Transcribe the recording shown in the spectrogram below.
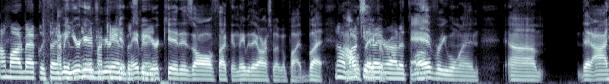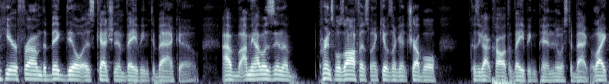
I'm automatically thinking. I mean, you're hearing from your kid. Maybe game. your kid is all fucking. Maybe they are smoking pot, but No, I will kid say ain't right at the moment. everyone um, that I hear from, the big deal is catching them vaping tobacco. I, I mean, I was in a principal's office when a kid was looking in trouble because he got caught with a vaping pen and it was tobacco. Like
